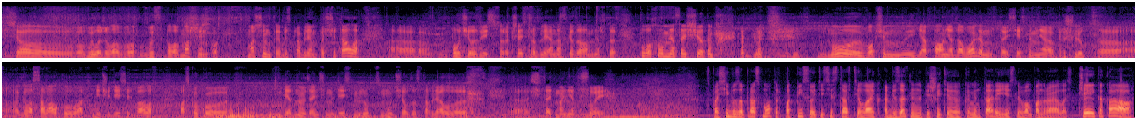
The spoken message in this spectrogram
все выложила, в, высыпала в машинку. Машинка без проблем посчитала, а, получилось 246 рублей. Она сказала мне, что плохо у меня со счетом. Ну, в общем, я вполне доволен. То есть, если мне пришлют а, голосовалку, отмечу 10 баллов, поскольку бедную женщину 10 минут мучил, заставлял э, считать монеты свои. Спасибо за просмотр, подписывайтесь и ставьте лайк. Обязательно напишите комментарий, если вам понравилось. Чей какао!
